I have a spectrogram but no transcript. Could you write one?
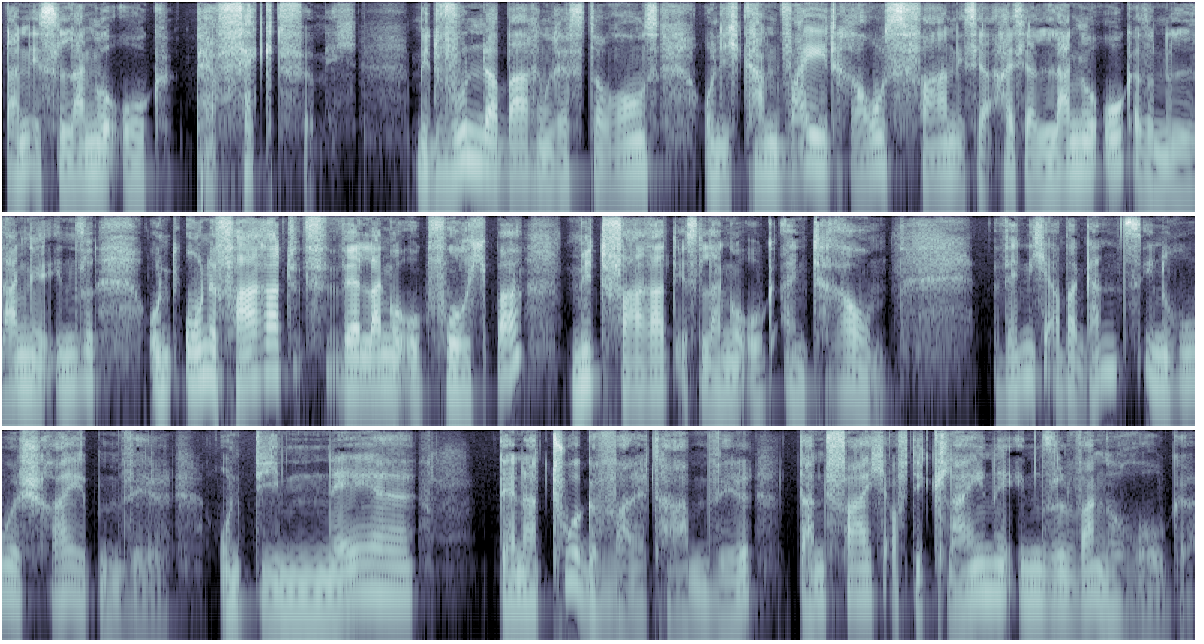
dann ist Langeoog perfekt für mich mit wunderbaren Restaurants und ich kann weit rausfahren, ist ja, heißt ja Langeoog, also eine lange Insel. Und ohne Fahrrad wäre Langeoog furchtbar. Mit Fahrrad ist Langeoog ein Traum. Wenn ich aber ganz in Ruhe schreiben will und die Nähe der Naturgewalt haben will, dann fahre ich auf die kleine Insel Wangerooge.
